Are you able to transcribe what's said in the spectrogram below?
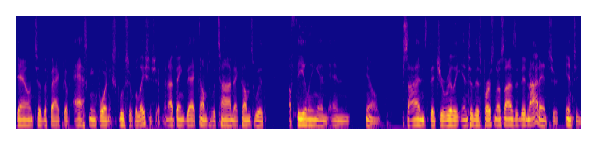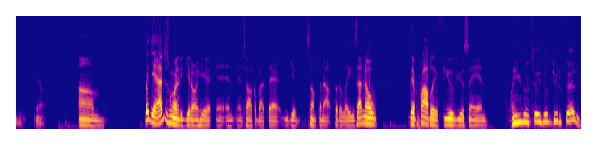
down to the fact of asking for an exclusive relationship. And I think that comes with time, that comes with a feeling and and you know, signs that you're really into this person or signs that they're not into into you, you know. Um but yeah, I just wanted to get on here and, and, and talk about that and give something out for the ladies. I know there are probably a few of you are saying, when are you gonna say something to the fellas?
